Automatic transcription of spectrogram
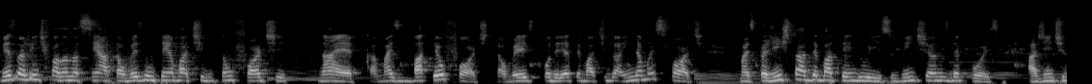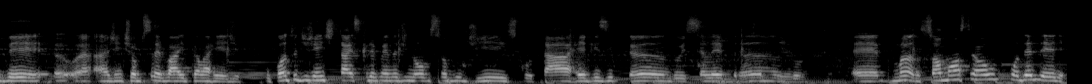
mesmo a gente falando assim, ah, talvez não tenha batido tão forte na época, mas bateu forte. Talvez poderia ter batido ainda mais forte. Mas para a gente estar tá debatendo isso 20 anos depois, a gente vê, a gente observar aí pela rede o quanto de gente está escrevendo de novo sobre o disco, está revisitando e celebrando. É, mano, só mostra o poder dele.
